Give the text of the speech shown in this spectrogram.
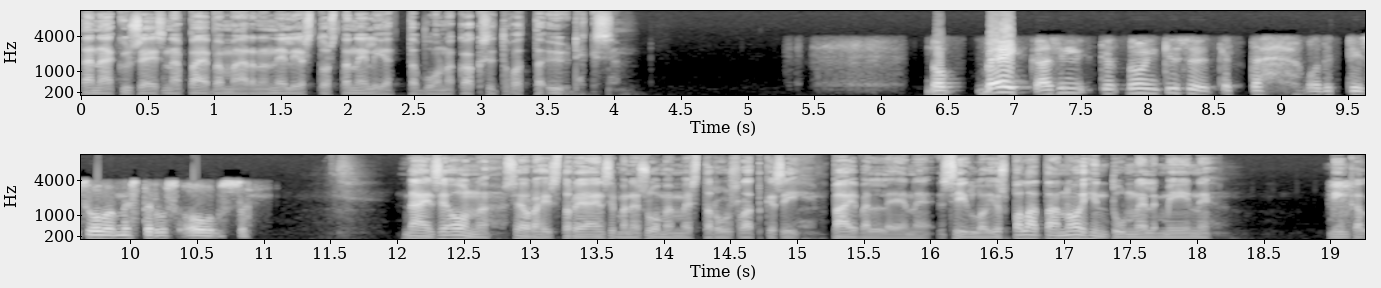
tänä kyseisenä päivämääränä 14.4. vuonna 2009? No veikkaisin, noin kysyit, että voitettiin Suomen mestaruus Oulussa. Näin se on. Seurahistoria ensimmäinen Suomen mestaruus ratkesi päivälleen silloin. Jos palataan noihin tunnelmiin, minkä,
